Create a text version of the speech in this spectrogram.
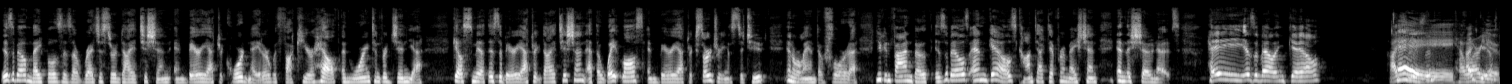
Isabel Maples is a registered dietitian and bariatric coordinator with Fauquier Health in Warrenton, Virginia. Gail Smith is a bariatric dietitian at the Weight Loss and Bariatric Surgery Institute in Orlando, Florida. You can find both Isabel's and Gail's contact information in the show notes. Hey, Isabel and Gail. Hi, hey, Susan. how Hi, are Gail. you?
